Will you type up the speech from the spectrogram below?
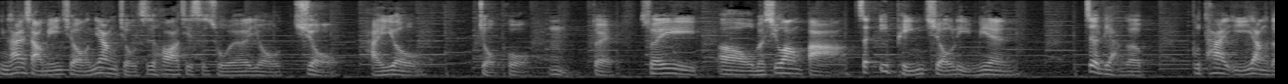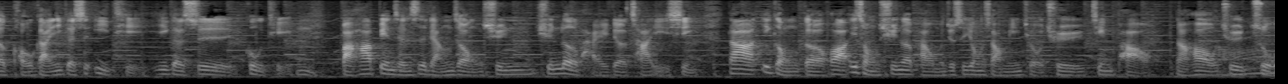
你看小米酒酿酒之后，其实除了有酒，还有酒粕，嗯，对，所以呃，我们希望把这一瓶酒里面这两个不太一样的口感，一个是液体，一个是固体，嗯。把它变成是两种熏熏热牌的差异性。那一种的话，一种熏热牌，我们就是用小米酒去浸泡，然后去煮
